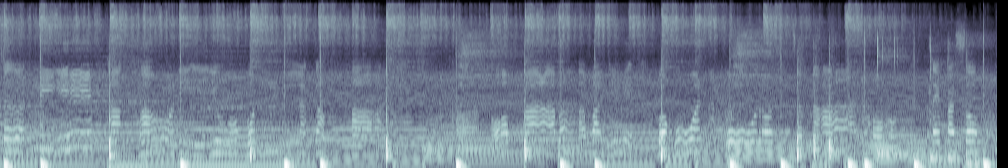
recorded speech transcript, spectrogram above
เจิดหนี้หักเฮานี่อยู่คนละกำพายคือข้ากอบพาบ้าไปบอกวนผู้รถจะตาทอ ประสงค์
